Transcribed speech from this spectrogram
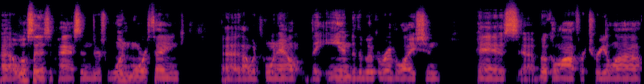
Uh, I will say this in passing. There's one more thing uh, I would point out. The end of the book of Revelation has uh, Book of Life or Tree of Life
